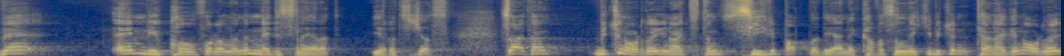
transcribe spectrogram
ve en büyük konfor alanı Madison'a yarat yaratacağız. Zaten bütün orada United'ın sihri patladı yani. Kafasındaki bütün Ten Hag'ını orada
